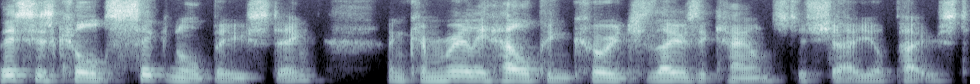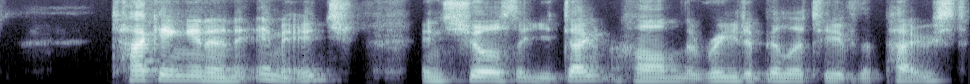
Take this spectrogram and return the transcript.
This is called signal boosting and can really help encourage those accounts to share your post. Tagging in an image ensures that you don't harm the readability of the post,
